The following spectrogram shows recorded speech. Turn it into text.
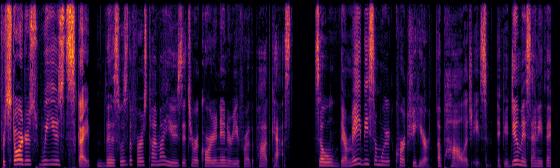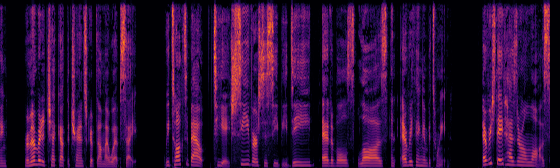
For starters, we used Skype. This was the first time I used it to record an interview for the podcast. So there may be some weird quirks you hear. Apologies. If you do miss anything, remember to check out the transcript on my website. We talked about THC versus CBD, edibles, laws, and everything in between. Every state has their own laws,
